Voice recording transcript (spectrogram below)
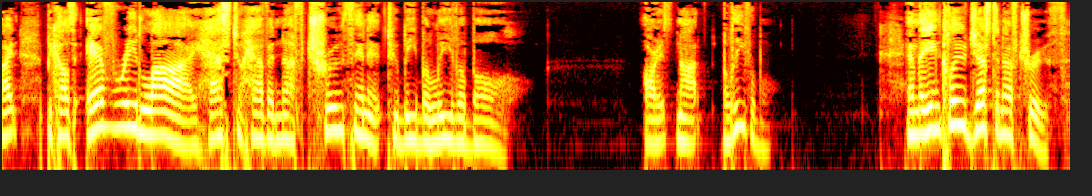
right? Because every lie has to have enough truth in it to be believable, or it's not believable. And they include just enough truth.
